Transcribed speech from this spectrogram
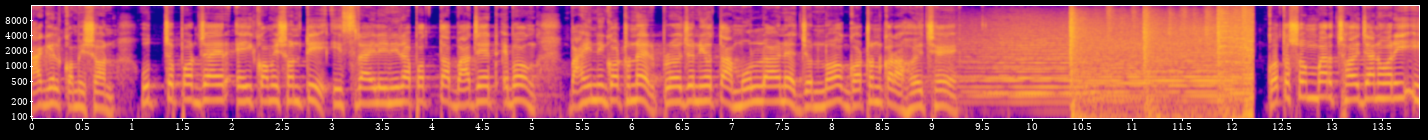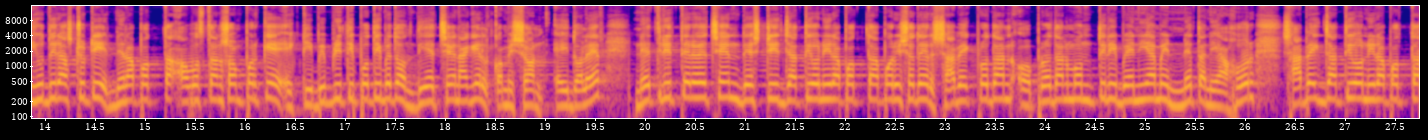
নাগেল কমিশন। উচ্চ পর্যায়ের এই কমিশনটি ইসরায়েলি নিরাপত্তা বাজেট এবং বাহিনী গঠনের প্রয়োজনীয়তা মূল্যায়নের জন্য গঠন করা হয়েছে। গত সোমবার ছয় জানুয়ারি ইহুদি রাষ্ট্রটির নিরাপত্তা অবস্থান সম্পর্কে একটি বিবৃতি প্রতিবেদন দিয়েছে নাগেল কমিশন। এই দলের নেতৃত্বে রয়েছেন দেশটির জাতীয় নিরাপত্তা পরিষদের সাবেক প্রধান ও প্রধানমন্ত্রী বেনিয়ামিন নেতানিয়াহুর সাবেক জাতীয় নিরাপত্তা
